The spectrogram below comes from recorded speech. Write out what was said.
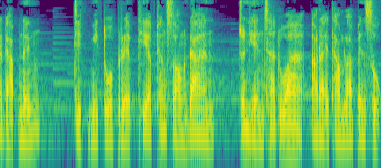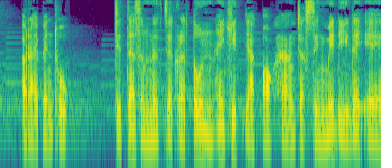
ระดับหนึ่ง จิตมีตัวเปรียบเทียบทั้งสองด้าน จนเห็นชัดว่าอะไรทำแล้วเป็นสุข อะไรเป็นทุกข์ จิตใต้สำนึกจะกระตุ้นให้คิดอยากออกห่างจากสิ่งไม่ดีได้เอง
